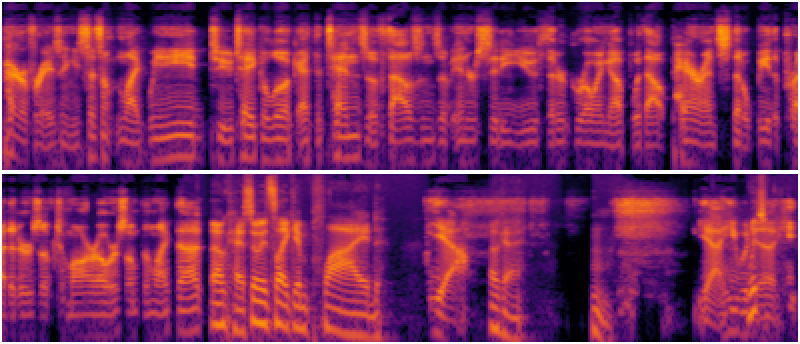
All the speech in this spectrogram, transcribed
paraphrasing. He said something like, "We need to take a look at the tens of thousands of inner city youth that are growing up without parents that'll be the predators of tomorrow," or something like that. Okay, so it's like implied. Yeah. Okay. Hmm. Yeah, he would. Which, uh, he,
